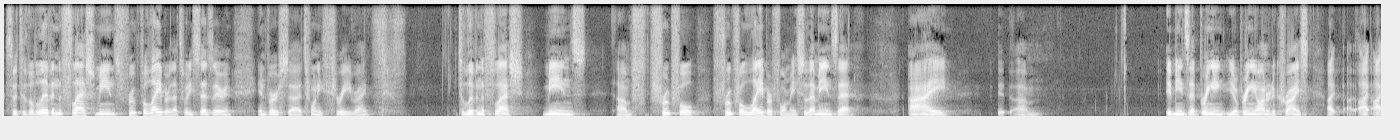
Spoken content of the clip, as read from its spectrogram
so to the live in the flesh means fruitful labor. That's what he says there in, in verse uh, 23, right? To live in the flesh means um, f- fruitful, fruitful labor for me. So that means that I, um, it means that bringing, you know, bringing honor to Christ, I, I,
